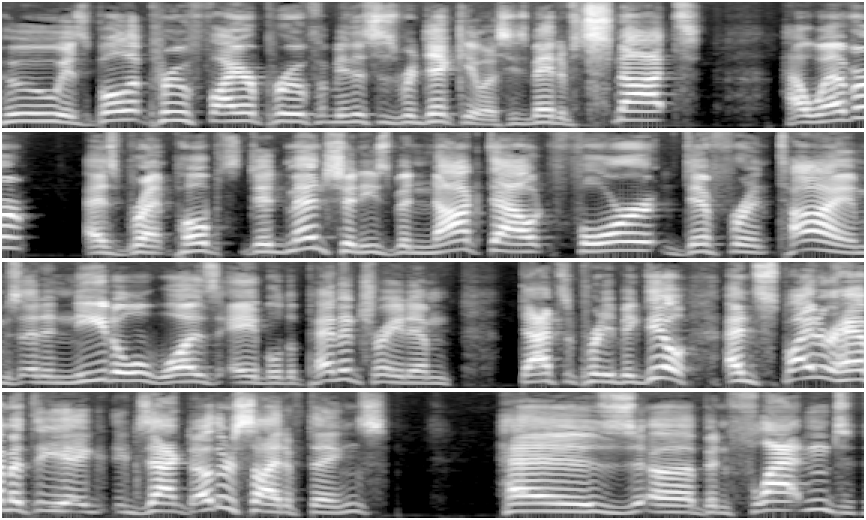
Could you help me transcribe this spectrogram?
who is bulletproof, fireproof. I mean, this is ridiculous. He's made of snot. However, as Brent Popes did mention, he's been knocked out four different times, and a needle was able to penetrate him. That's a pretty big deal. And Spider Ham, at the exact other side of things, has uh, been flattened.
